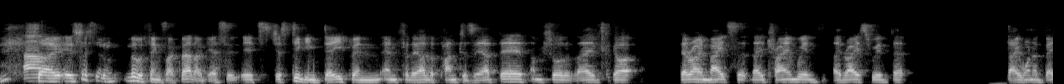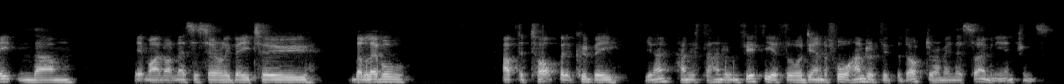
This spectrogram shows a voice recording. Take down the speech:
um, so it's just little, little, things like that, I guess. It, it's just digging deep, and and for the other punters out there, I'm sure that they've got their own mates that they train with, they race with that they want to beat, and um, it might not necessarily be to the level up the top, but it could be you know, 100th to 150th or down to 400th with the doctor. I mean, there's so many entrants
